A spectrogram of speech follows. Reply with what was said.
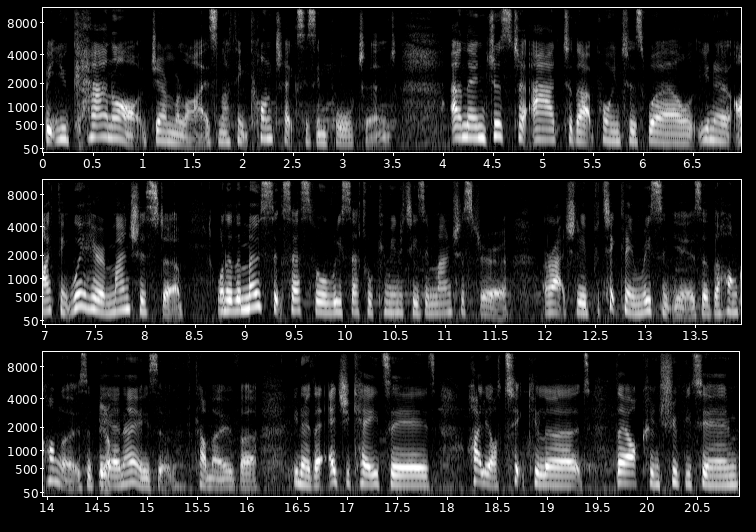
But you cannot generalise, and I think context is important. And then just to add to that point as well, you know, I think we're here in Manchester. One of the most successful resettled communities in Manchester are actually, particularly in recent years, are the Hong Kongers, the BNOs yep. that have come over. You know, they're educated, highly articulate, they are contributing.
